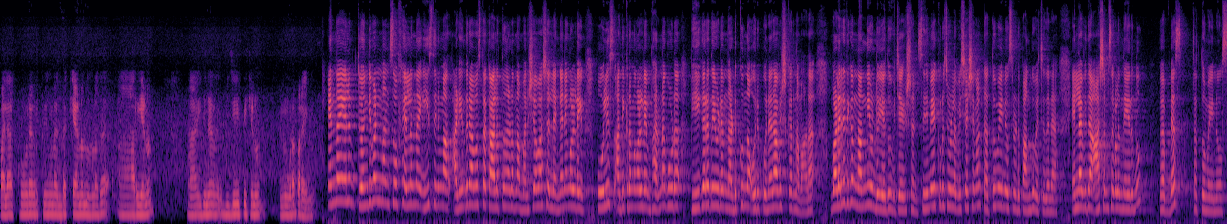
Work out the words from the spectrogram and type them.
പല ക്രൂരകൃത്യങ്ങൾ എന്തൊക്കെയാണെന്നുള്ളത് അറിയണം. ഇതിനെ വിജയിപ്പിക്കണം. എന്നും കൂടെ പറയുന്നു. എന്തായാലും twenty one months of hell എന്ന ഈ സിനിമ അടിയന്തരാവസ്ഥ കാലത്ത് നടന്ന മനുഷ്യാവകാശ ലംഘനങ്ങളുടെയും പോലീസ് അതിക്രമങ്ങളുടെയും ഭരണകൂട ഭീകരതയുടെയും നടക്കുന്ന ഒരു പുനരാവിഷ്കരണമാണ്. വളരെയധികം നന്ദിയുണ്ട് യേതു വിജയകൃഷ്ണൻ. സിനിമയെക്കുറിച്ചുള്ള വിശേഷങ്ങൾ തത്വമേ ന്യൂസിനോട് പങ്കുവച്ചതിന്. എല്ലാവിധ ആശംസകളും നേരുന്നു. വെബ് ഡെസ്ക് തത്വമേ ന്യൂസ്.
